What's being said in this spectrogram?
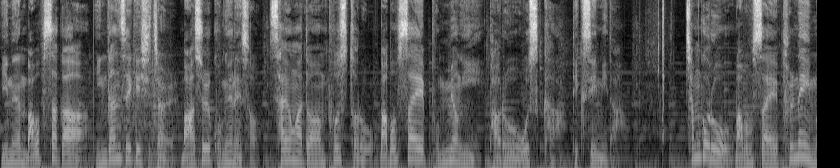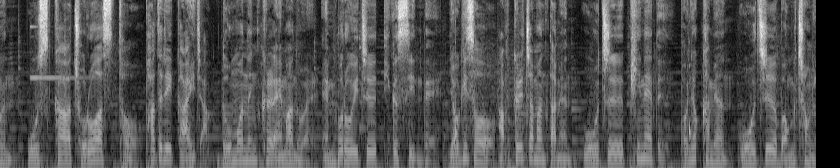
이는 마법사가 인간 세계 시절 마술 공연에서 사용하던 포스터로 마법사의 본명이 바로 오스카 딕스입니다. 참고로 마법사의 풀네임은 오스카 조로아스터 파드릭 아이작 노먼 앵클 에마누엘 엠브로이즈 디그스인데 여기서 앞글자만 따면 오즈 피네드 번역하면 오즈 멍청이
